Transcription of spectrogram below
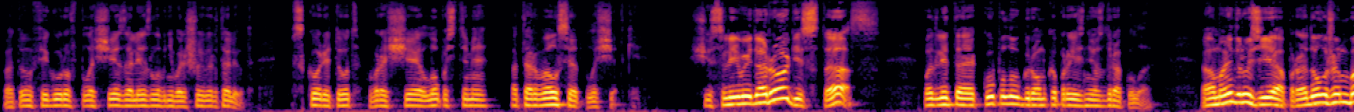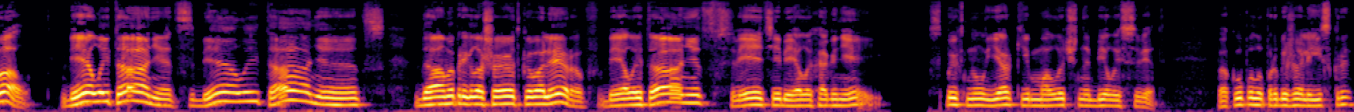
Потом фигура в плаще залезла в небольшой вертолет. Вскоре тот, вращая лопастями, оторвался от площадки. «Счастливой дороги, Стас!» Подлетая к куполу, громко произнес Дракула. «А мы, друзья, продолжим бал. Белый танец, белый танец. Дамы приглашают кавалеров. Белый танец в свете белых огней». Вспыхнул яркий молочно-белый свет. По куполу пробежали искры,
